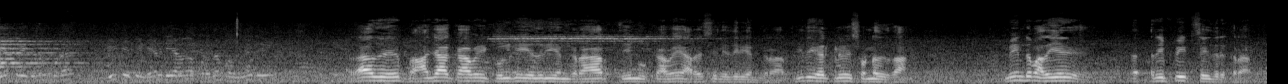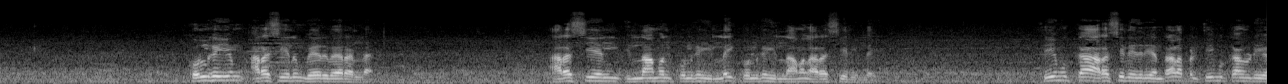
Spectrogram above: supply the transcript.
நேற்றைய தினம் கூட பிஜேபி நேரடியாக பிரதமர் மோடி அதாவது பாஜகவை கொள்கை எதிரி என்கிறார் திமுகவை அரசியல் எதிரி என்கிறார். இது ஏற்கனவே சொன்னதுதான். மீண்டும் அதையே ரிப்பீட் செய்திருக்கிறார். கொள்கையும் அரசியலும் வேறு வேறு அல்ல. அரசியல் இல்லாமல் கொள்கை இல்லை கொள்கை இல்லாமல் அரசியல் இல்லை. திமுக அரசியல் எதிரி என்றால் அப்படி திமுகவினுடைய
